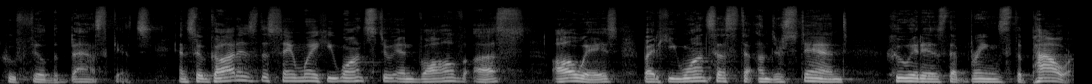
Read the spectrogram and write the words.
who filled the baskets. And so God is the same way. He wants to involve us always, but He wants us to understand who it is that brings the power.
